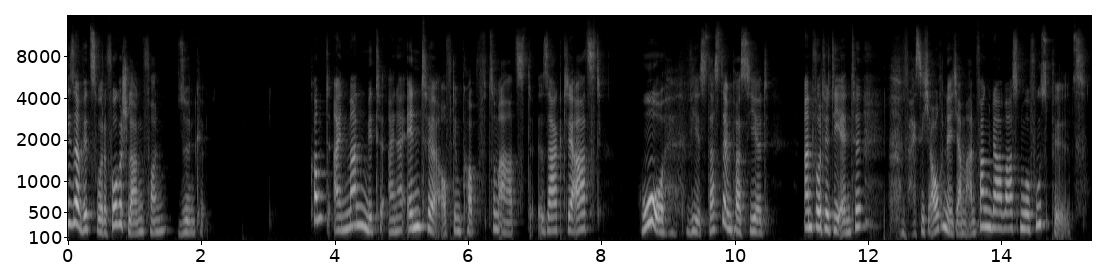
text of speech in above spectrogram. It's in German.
Dieser Witz wurde vorgeschlagen von Sönke. Kommt ein Mann mit einer Ente auf dem Kopf zum Arzt, sagt der Arzt, Oh, wie ist das denn passiert? Antwortet die Ente, Weiß ich auch nicht, am Anfang da war es nur Fußpilz.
